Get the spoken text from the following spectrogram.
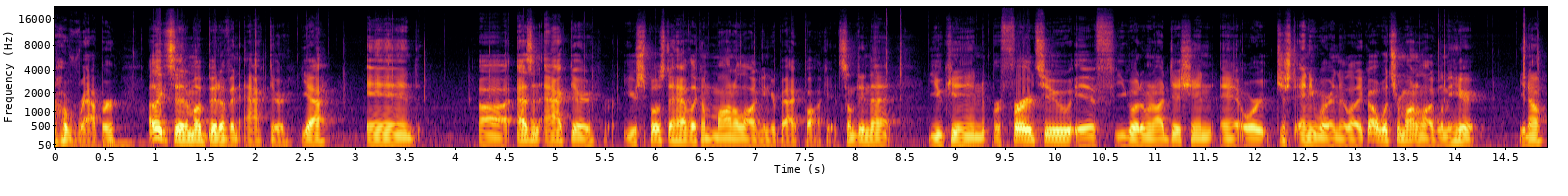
a rapper. I like to say that I'm a bit of an actor. Yeah, and uh, as an actor, you're supposed to have like a monologue in your back pocket, something that you can refer to if you go to an audition eh, or just anywhere, and they're like, "Oh, what's your monologue? Let me hear it." You know.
